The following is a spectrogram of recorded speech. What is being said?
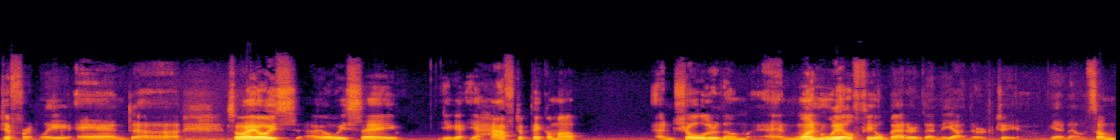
differently, and uh, so I always I always say you get, you have to pick them up and shoulder them, and one will feel better than the other to you you know some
